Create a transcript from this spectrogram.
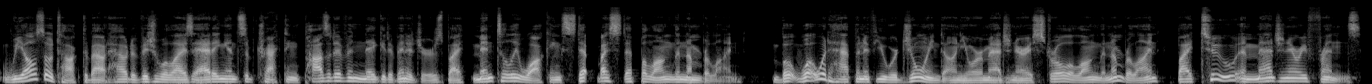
We also talked about how to visualize adding and subtracting positive and negative integers by mentally walking step by step along the number line. But what would happen if you were joined on your imaginary stroll along the number line by two imaginary friends,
